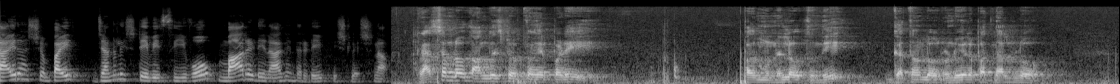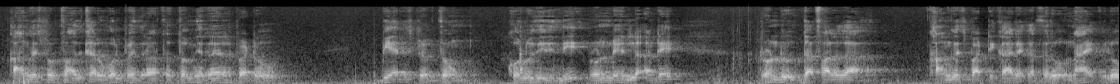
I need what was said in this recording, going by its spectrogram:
నైరాశ్యంపై journalist TV C O Mareddy Nagender Reddy విశ్లేషణ. రాష్ట్రంలో కాంగ్రెస్ ప్రభుత్వం ఏర్పడి పదమూడు నెలలు అవుతుంది. గతంలో రెండు వేల పద్నాలుగులో కాంగ్రెస్ ప్రభుత్వం అధికారం కోల్పోయిన తర్వాత తొమ్మిది నెలల పాటు బీఆర్ఎస్ ప్రభుత్వం కొలువు తీరింది. రెండేళ్ళు అంటే రెండు దఫాలుగా కాంగ్రెస్ పార్టీ కార్యకర్తలు నాయకులు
